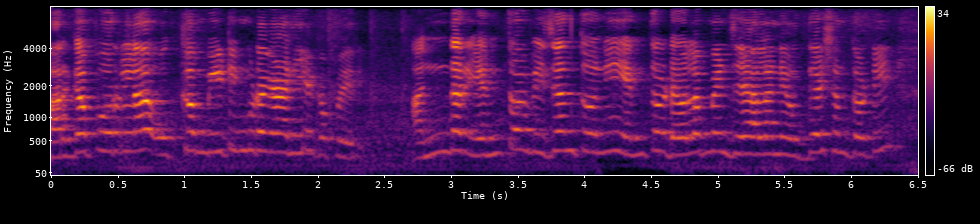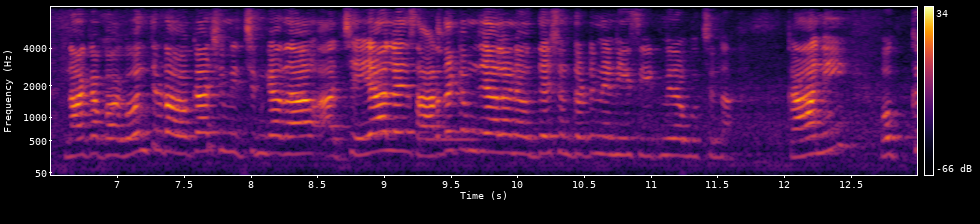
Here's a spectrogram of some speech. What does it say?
వర్గపూర్ల ఒక్క మీటింగ్ కూడా కానియకపోయింది. అందరు ఎంతో విజన్తోని ఎంతో డెవలప్మెంట్ చేయాలనే ఉద్దేశంతో నాకు భగవంతుడు అవకాశం ఇచ్చింది కదా అది చేయాలి సార్థకం చేయాలనే ఉద్దేశంతో నేను ఈ సీట్ మీద కూర్చున్నా. కానీ ఒక్క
